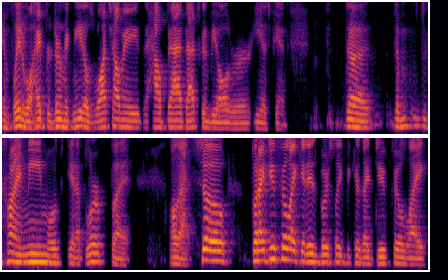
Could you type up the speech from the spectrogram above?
inflatable hypodermic needles, watch how many how bad that's going to be all over ESPN. The the the crying meme will get a blurb, but all that. So, but I do feel like it is bush league because I do feel like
